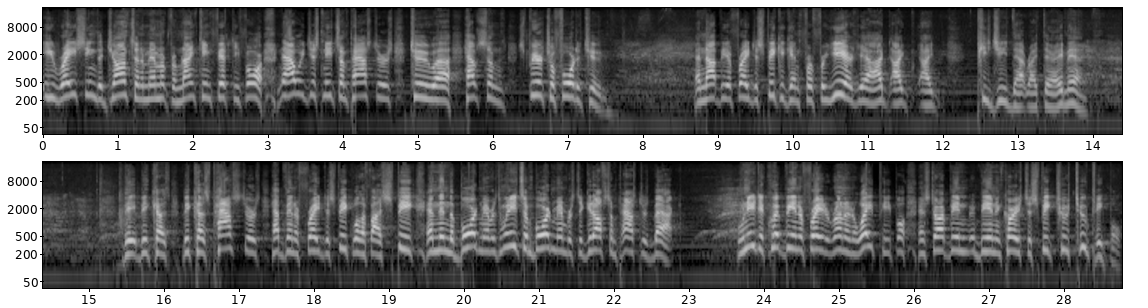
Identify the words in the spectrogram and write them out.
erasing the Johnson Amendment from 1954. Now we just need some pastors to uh, have some spiritual fortitude and not be afraid to speak again. For, for years, yeah, I, I, I PG'd that right there. Amen. Be, because, because pastors have been afraid to speak. Well, if I speak, and then the board members, we need some board members to get off some pastors' back. We need to quit being afraid of running away people and start being, being encouraged to speak truth to people.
